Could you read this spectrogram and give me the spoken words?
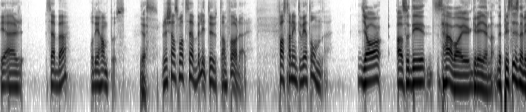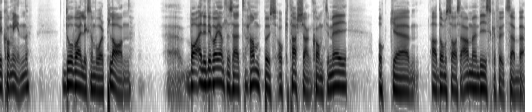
det är Sebbe och det är Hampus. Yes. Men det känns som att Sebbe är lite utanför där. Fast han inte vet om det. Ja, alltså det, så här var ju grejen. Precis när vi kom in, då var liksom vår plan, eh, var, eller det var egentligen så att Hampus och Tarzan kom till mig och eh, ja, de sa så här, ah, men vi ska få ut Sebbe.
